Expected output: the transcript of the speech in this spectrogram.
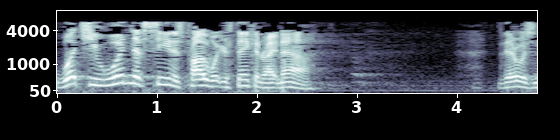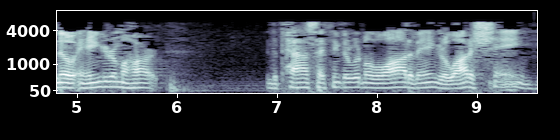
what you wouldn't have seen is probably what you're thinking right now. There was no anger in my heart. In the past, I think there would have been a lot of anger, a lot of shame.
